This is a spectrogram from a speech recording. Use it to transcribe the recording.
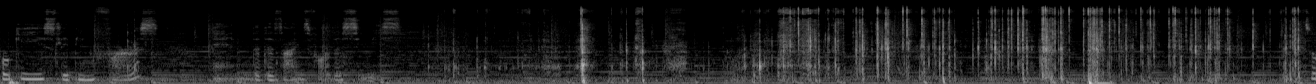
Pucky sleeping forest and the designs for the series. So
